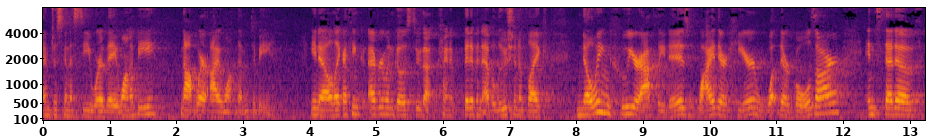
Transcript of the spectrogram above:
am just going to see where they want to be, not where I want them to be. You know, like I think everyone goes through that kind of bit of an evolution of like knowing who your athlete is, why they're here, what their goals are, instead of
